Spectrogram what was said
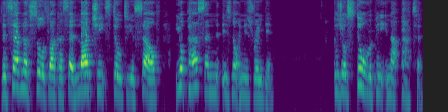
The Seven of Swords, like I said, lie, cheat, still to yourself. Your person is not in this reading because you're still repeating that pattern.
